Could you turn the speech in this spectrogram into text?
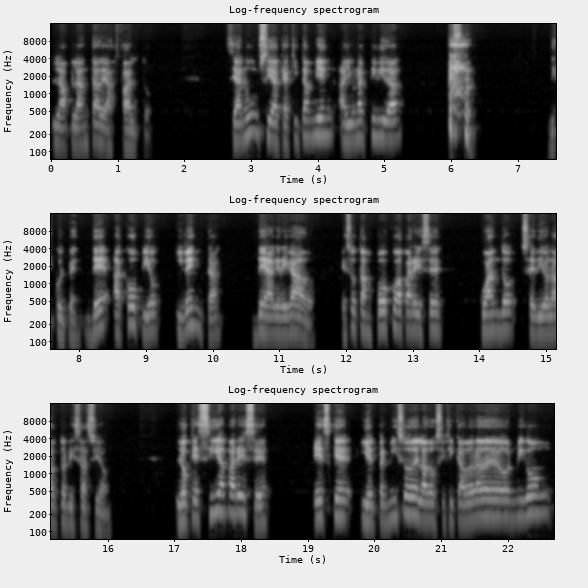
la planta de asfalto. Se anuncia que aquí también hay una actividad, disculpen, de acopio y venta de agregado. Eso tampoco aparece cuando se dio la autorización. Lo que sí aparece es que, y el permiso de la dosificadora de hormigón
